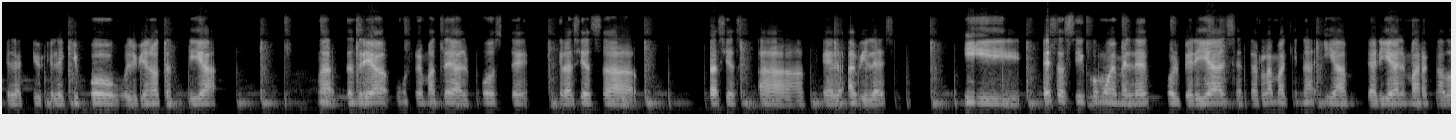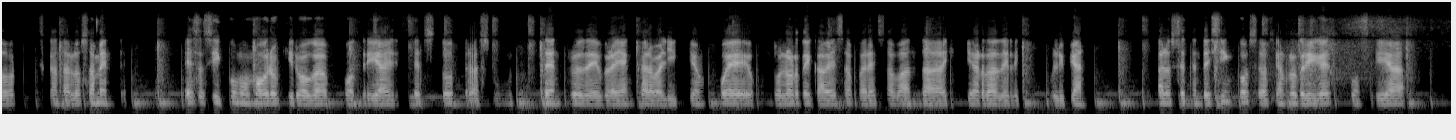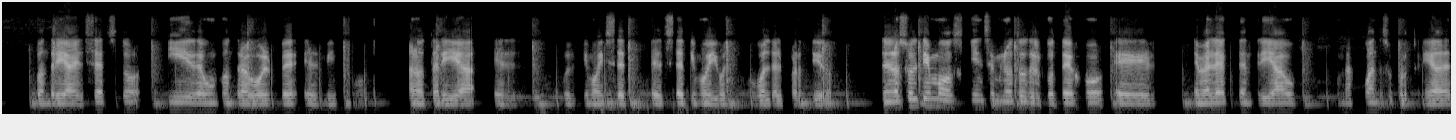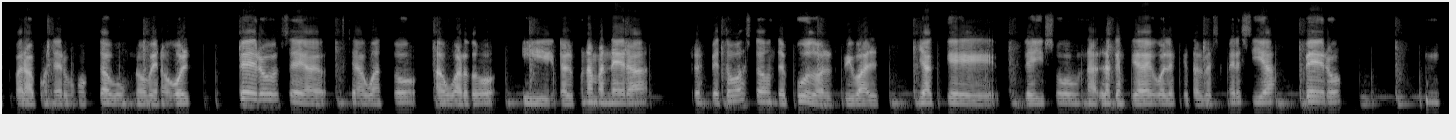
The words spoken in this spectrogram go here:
el, el, equipo boliviano tendría, tendría un remate al poste gracias a, gracias a el Avilés y es así como Emelec volvería a encender la máquina y ampliaría el marcador escandalosamente. Es así como Mauro Quiroga pondría el sexto tras un centro de Brian Carvalho, quien fue un dolor de cabeza para esa banda izquierda del equipo boliviano. A los 75, Sebastián Rodríguez pondría, pondría el sexto y de un contragolpe el mismo anotaría el, último y el séptimo y último gol del partido. En los últimos 15 minutos del cotejo, el Emelec tendría unas cuantas oportunidades para poner un octavo, un noveno gol, pero se, se aguantó, aguardó y de alguna manera respetó hasta donde pudo al rival, ya que le hizo una, la cantidad de goles que tal vez merecía, pero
